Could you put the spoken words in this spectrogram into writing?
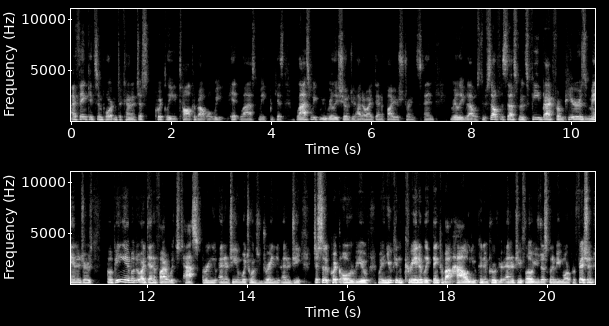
I think it's important to kind of just quickly talk about what we hit last week because last week we really showed you how to identify your strengths. And really, that was through self assessments, feedback from peers, managers, but being able to identify which tasks bring you energy and which ones drain you energy. Just as a quick overview, when you can creatively think about how you can improve your energy flow, you're just going to be more proficient,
